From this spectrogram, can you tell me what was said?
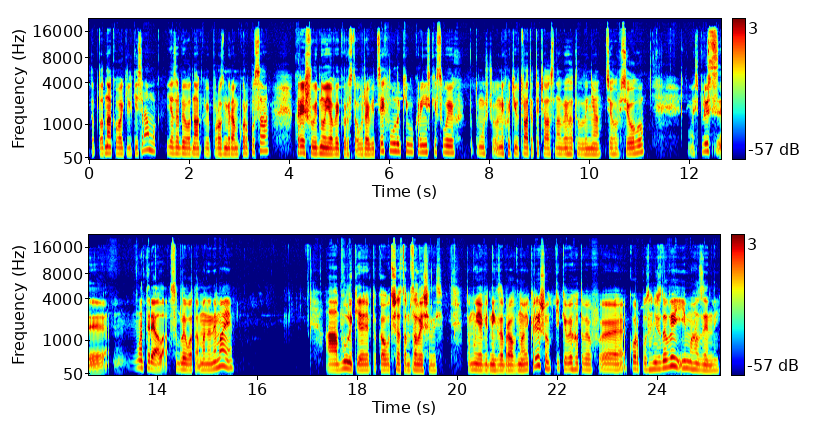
Тобто однакова кількість рамок. Я зробив однакові по розмірам корпуса. Кришу одну я використав вже від цих вуликів українських своїх, тому що не хотів тратити час на виготовлення цього всього. Ось плюс е, матеріалу особливо там в мене немає. А вулики, як то кажуть, ще там залишились. Тому я від них забрав дно і кришу, тільки виготовив е, корпус гніздовий і магазинний.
